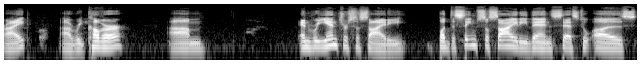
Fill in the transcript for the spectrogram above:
right? Uh, recover, um, and re-enter society. But the same society then says to us,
